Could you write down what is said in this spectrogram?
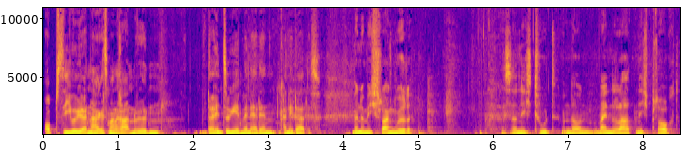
Ob Sie Julian Nagelsmann raten würden, dahin zu gehen, wenn er denn Kandidat ist? Wenn er mich fragen würde was er nicht tut und meinen Rat nicht braucht.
